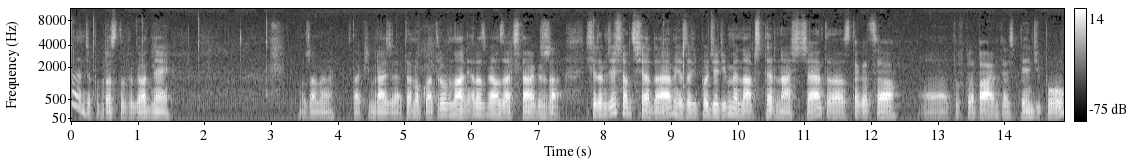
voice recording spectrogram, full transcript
Będzie po prostu wygodniej. Możemy w takim razie ten układ równań rozwiązać tak, że 77, jeżeli podzielimy na 14, to z tego co tu wklepałem, to jest 5,5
